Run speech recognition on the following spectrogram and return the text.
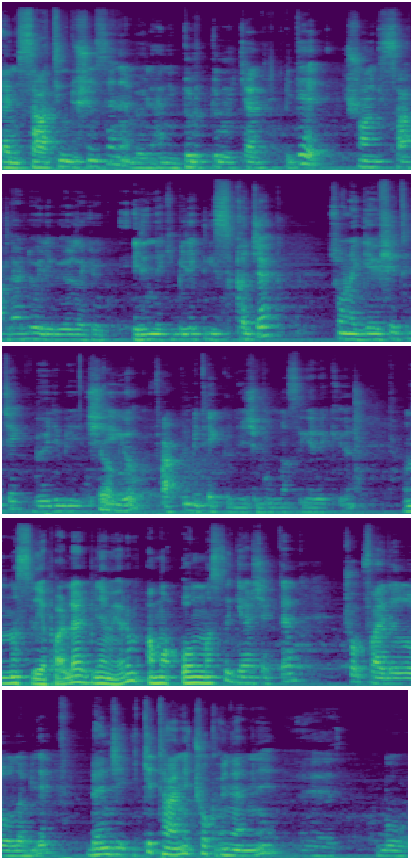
yani saatin düşünsene böyle hani durup dururken bir de şu anki saatlerde öyle bir özellik yok. Elindeki bilekliği sıkacak sonra gevşetecek böyle bir şey yok. Farklı bir teknoloji bulması gerekiyor. Onu nasıl yaparlar bilemiyorum ama olması gerçekten çok faydalı olabilir. Bence iki tane çok önemli e, bu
